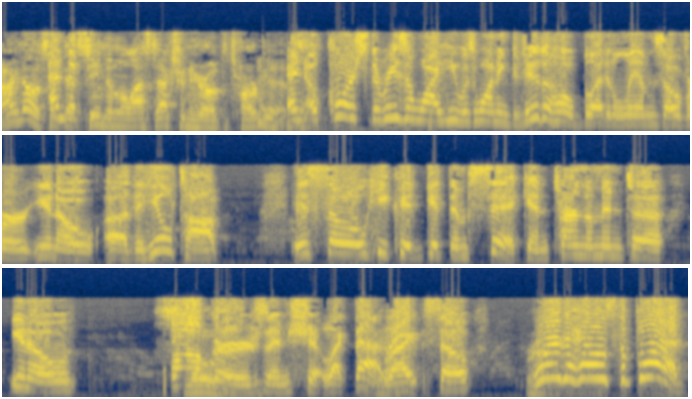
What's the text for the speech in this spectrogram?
I know, it's like And that the- scene in the last action hero at the tar pit. And of course, the reason why he was wanting to do the whole blood and limbs over, you know, uh, the hilltop is so he could get them sick and turn them into, you know, Slowly. walkers and shit like that, Yeah. right? So Right. where the hell's the blood?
